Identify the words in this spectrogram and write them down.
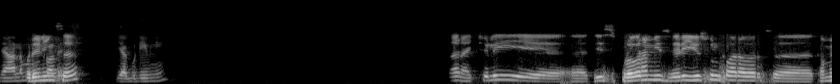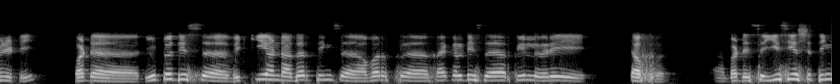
Good evening, College. sir. Yeah, good evening. Sir, actually, uh, this program is very useful for our uh, community. But uh, due to this uh, wiki and other things, uh, our uh, faculties feel very tough. Uh, but it's the easiest thing.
